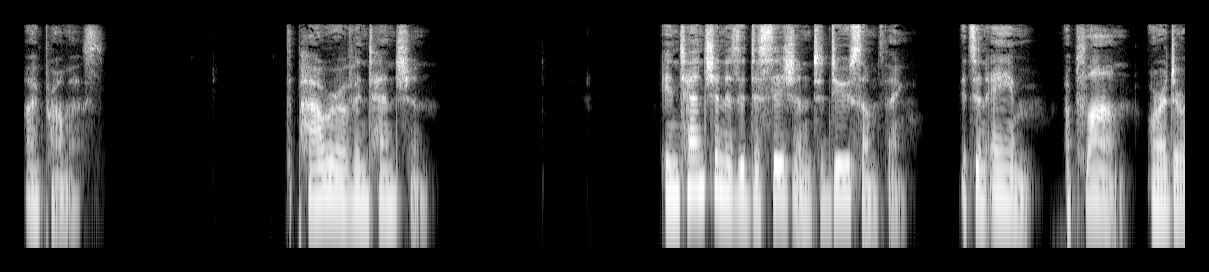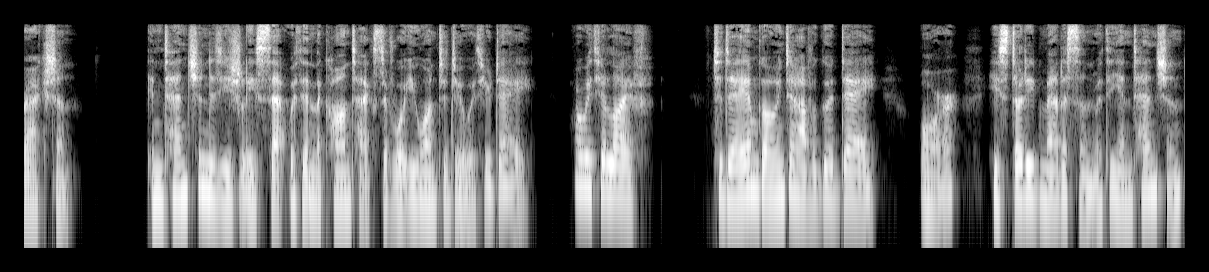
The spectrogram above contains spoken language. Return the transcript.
I promise. The power of intention. Intention is a decision to do something. It's an aim, a plan, or a direction. Intention is usually set within the context of what you want to do with your day or with your life. Today I'm going to have a good day. Or he studied medicine with the intention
